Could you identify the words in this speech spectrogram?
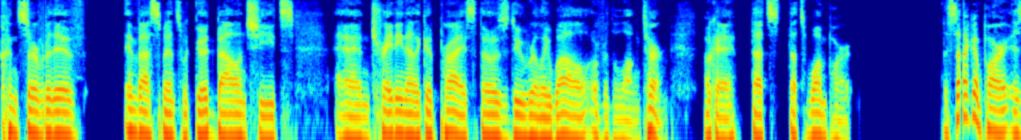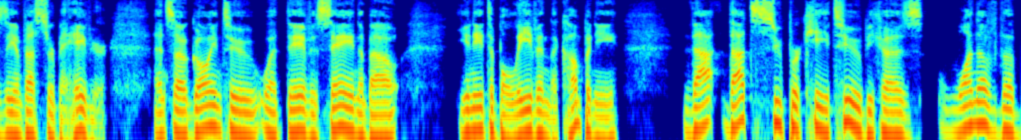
conservative investments with good balance sheets and trading at a good price, those do really well over the long term. Okay. That's, that's one part. The second part is the investor behavior. And so going to what Dave is saying about you need to believe in the company, that, that's super key too, because one of the,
